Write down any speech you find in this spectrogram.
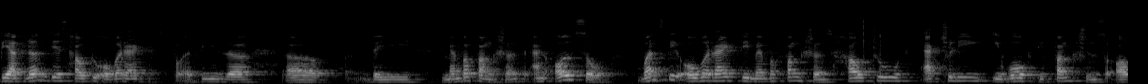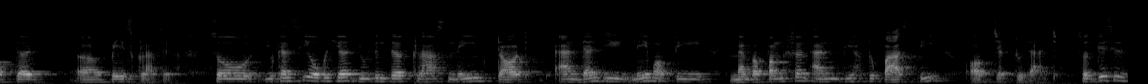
We have learned this how to override this, these uh, uh, the member functions and also once we override the member functions how to actually evoke the functions of the uh, base classes. So you can see over here using the class name dot and then the name of the member function and we have to pass the object to that. So this is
